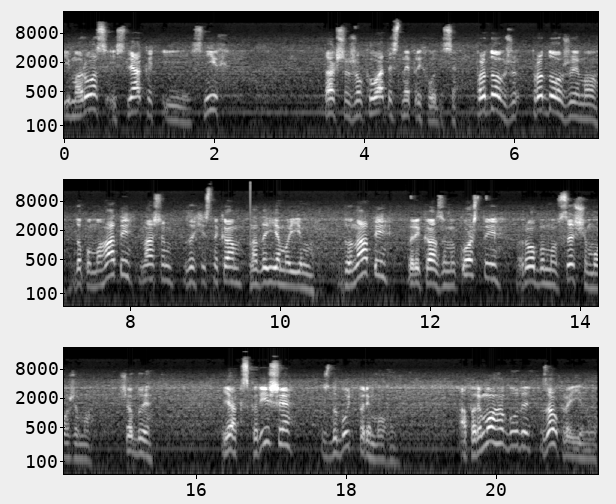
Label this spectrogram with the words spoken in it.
і мороз, і слякоть, і сніг. Так що жалкуватись не приходиться. Продовжу, продовжуємо допомагати нашим захисникам, надаємо їм донати, переказуємо кошти, робимо все, що можемо, щоб як скоріше здобути перемогу. А перемога буде за Україною.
